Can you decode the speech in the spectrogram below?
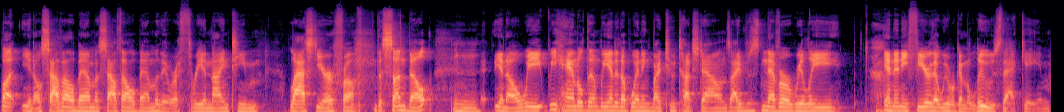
But you know, South Alabama, South Alabama, they were a three and nine team last year from the Sun Belt. Mm-hmm. You know, we we handled them. We ended up winning by two touchdowns. I was never really in any fear that we were going to lose that game.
